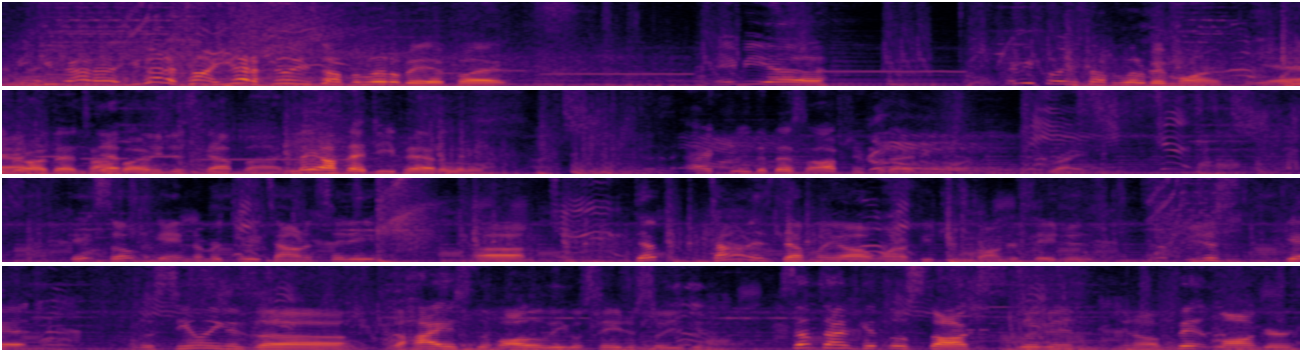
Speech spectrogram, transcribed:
I mean, you gotta you gotta time, you gotta feel yourself a little bit, but maybe uh maybe feel yourself a little bit more you throw out that time definitely button. just got body. Lay off that D-pad a little. Actually, the best option for that anymore. Right. Okay, so game number three, Town and City. Um, Town is definitely uh, one of Future's stronger stages. You just get the ceiling is uh, the highest of all the legal stages, so you can sometimes get those stocks living you know a bit longer.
